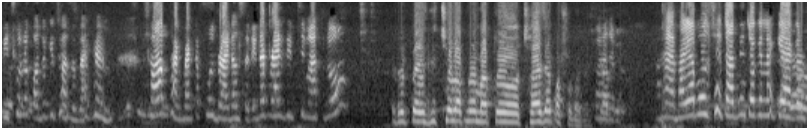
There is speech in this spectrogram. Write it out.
পিছনে কত কিছু আছে দেখেন। সব থাকবে একটা ফুল ব্রাইডাল সেট এটার প্রাইস দিচ্ছি মাত্র এটার প্রাইস দিচ্ছে হলো আপনার মাত্র ছয় হাজার পাঁচশো টাকা। হ্যাঁ ভাইয়া বলছে চাঁদনি চকে নাকি এগারো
